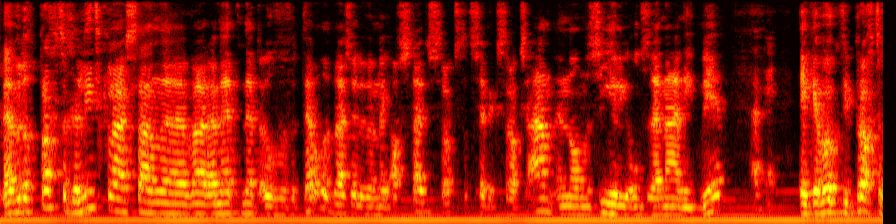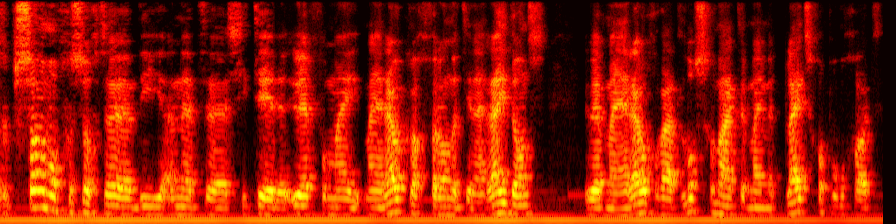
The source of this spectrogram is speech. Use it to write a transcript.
We hebben dat prachtige lied klaarstaan uh, waar Annette net over vertelde. Daar zullen we mee afsluiten straks. Dat zet ik straks aan. En dan zien jullie ons daarna niet meer. Ik heb ook die prachtige psalm opgezocht die Annette citeerde. U hebt voor mij mijn rouwklacht veranderd in een rijdans. U hebt mijn rouwgewaad losgemaakt en mij met blijdschap omgehord.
